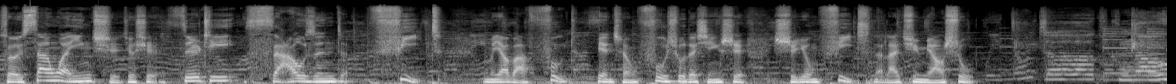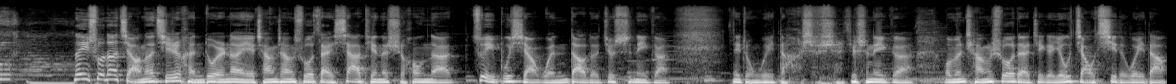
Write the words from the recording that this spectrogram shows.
所以三万英尺就是 thirty thousand feet。我们要把 foot 变成复数的形式，使用 feet 呢来去描述。那一说到脚呢，其实很多人呢也常常说，在夏天的时候呢，最不想闻到的就是那个那种味道，是不是？就是那个我们常说的这个有脚气的味道。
